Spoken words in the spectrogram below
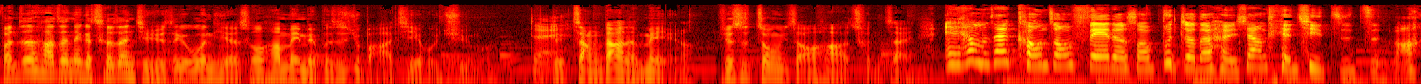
反正他在那个车站解决这个问题的时候，他妹妹不是就把他接回去吗？对，对，长大的妹啊，就是终于找到他的存在。哎、欸，他们在空中飞的时候，不觉得很像天气之子吗？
